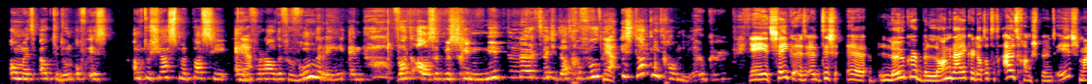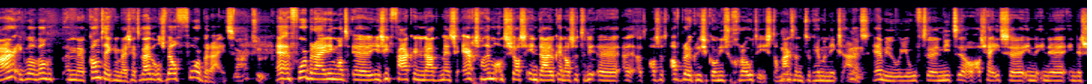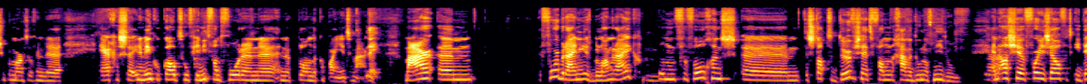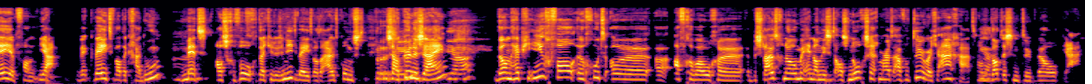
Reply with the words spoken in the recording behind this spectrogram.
om het ook te doen? Of is enthousiasme, passie en Ja. vooral de verwondering en oh, wat als het misschien niet lukt, weet je, dat gevoel, Ja. is dat niet gewoon leuker? Ja, het, zeker, het, het is eh, leuker, belangrijker dat dat het uitgangspunt is. Maar ik wil wel een, een eh, kanttekening bij zetten. Wij hebben ons wel voorbereid. Ja, natuurlijk. Hè, en voorbereiding, want eh, je ziet vaak inderdaad dat mensen ergens al helemaal enthousiast induiken. En als het, als het afbreukrisico niet zo groot is, dan maakt het natuurlijk helemaal niks uit. Hè, bedoel, je hoeft niet, als jij iets in, in, de, in de supermarkt of in de, ergens eh, in een winkel koopt, hoef je niet van tevoren een, eh, een plan de campagne te maken. Nee. Maar ehm, voorbereiding is belangrijk Mm. om vervolgens ehm, de stap te durven zetten van gaan we doen of niet doen. Ja. En als je voor jezelf het idee hebt van ja, ik weet wat ik ga doen, Mhm. met als gevolg dat je dus niet weet wat de uitkomst Precies. zou kunnen zijn, Ja, dan heb je in ieder geval een goed eh, afgewogen besluit genomen. En dan is het alsnog zeg maar het avontuur wat je aangaat. Want Ja. dat is natuurlijk wel, ja,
